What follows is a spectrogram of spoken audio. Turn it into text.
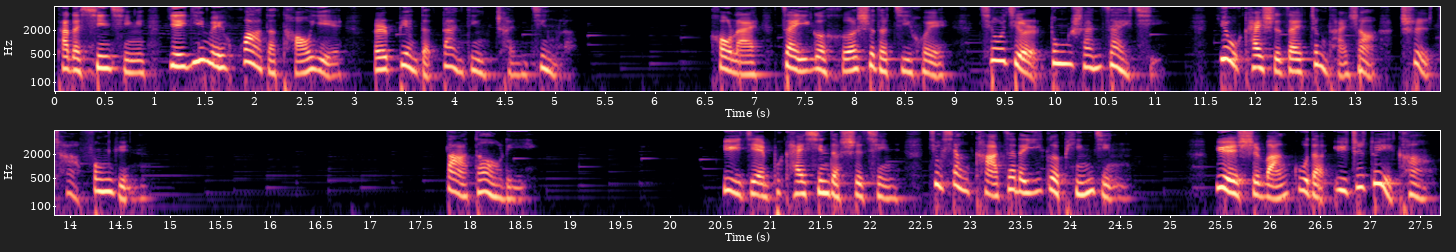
他的心情也因为画的陶冶。而变得淡定沉静了。后来，在一个合适的机会，丘吉尔东山再起，又开始在政坛上叱咤风云。大道理：遇见不开心的事情，就像卡在了一个瓶颈，越是顽固的与之对抗，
